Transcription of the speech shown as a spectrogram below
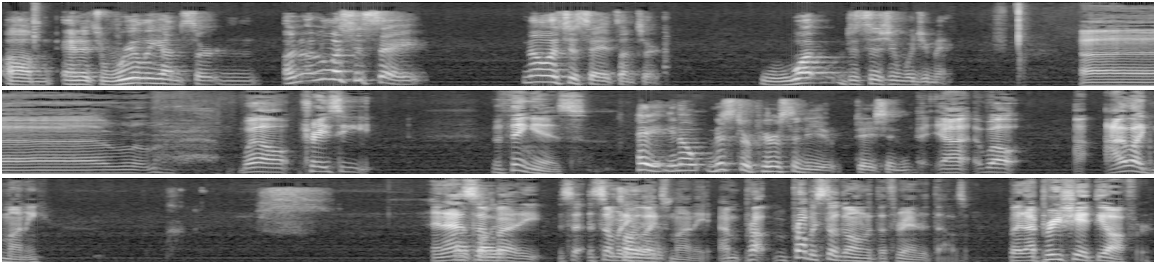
Um, and it's really uncertain. And let's just say no, let's just say it's uncertain. What decision would you make? Uh, well, Tracy, the thing is, hey, you know, Mr. Pearson to you, Jason. Uh, well, I, like money, and as that's somebody, somebody who likes money, I'm pro- probably still going with the three hundred thousand. But I appreciate the offer,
